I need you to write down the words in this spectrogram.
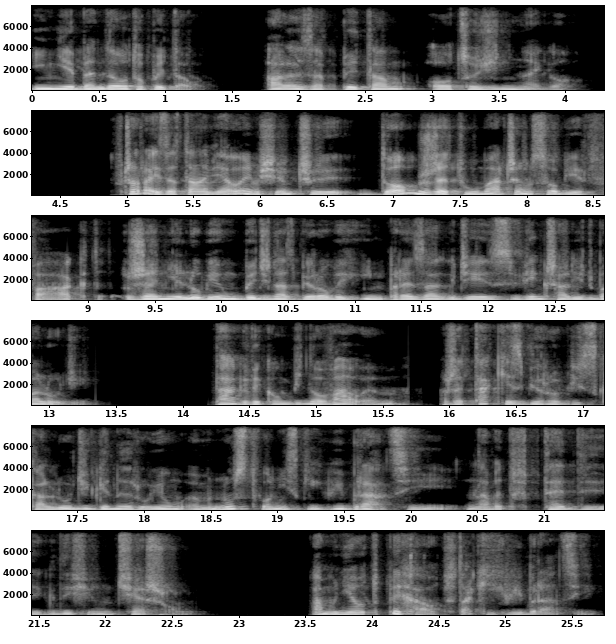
i nie będę o to pytał, ale zapytam o coś innego. Wczoraj zastanawiałem się, czy dobrze tłumaczę sobie fakt, że nie lubię być na zbiorowych imprezach, gdzie jest większa liczba ludzi. Tak wykombinowałem, że takie zbiorowiska ludzi generują mnóstwo niskich wibracji, nawet wtedy, gdy się cieszą. A mnie odpycha od takich wibracji.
